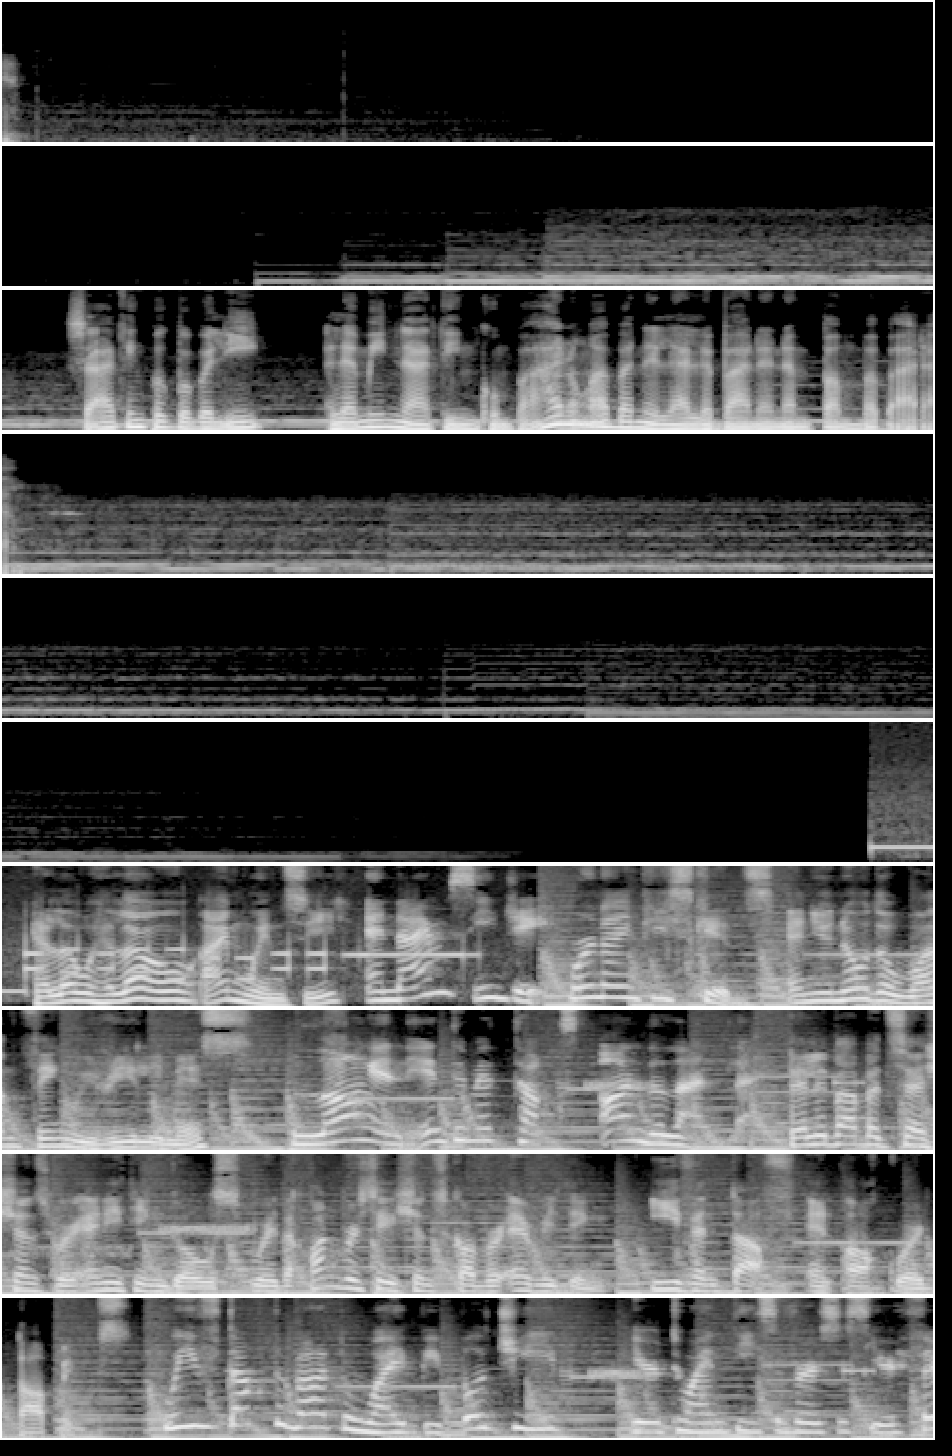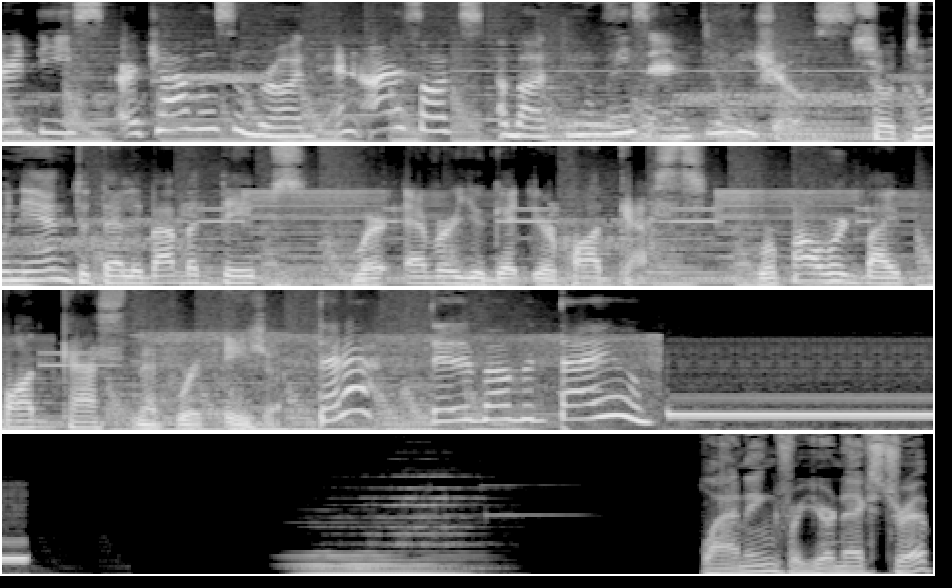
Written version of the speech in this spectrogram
Sa ating pagbabalik, alamin natin kung paano nga ba nilalabanan ng pambabarang. Hello, hello, I'm Wincy. And I'm CJ. We're 90s kids, and you know the one thing we really miss? Long and intimate talks on the landline. Telebabad sessions where anything goes, where the conversations cover everything, even tough and awkward topics. We've talked about why people cheat, your 20s versus your 30s, our travels abroad, and our thoughts about movies and TV shows. So tune in to Telebabad Tapes wherever you get your podcasts. We're powered by Podcast Network Asia. Tara, telebabad tayo! Planning for your next trip?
